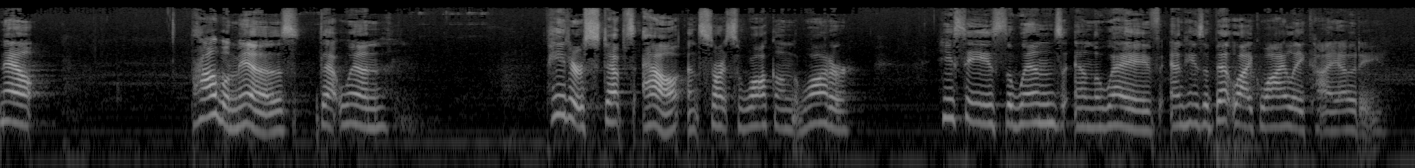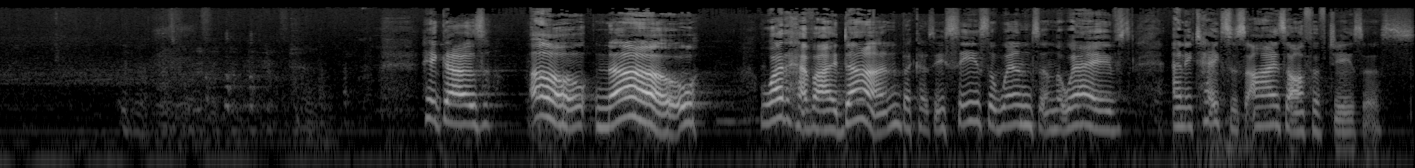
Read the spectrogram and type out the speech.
Now, problem is that when Peter steps out and starts to walk on the water, he sees the winds and the wave, and he's a bit like Wiley. Coyote. he goes, Oh, no, what have I done? Because he sees the winds and the waves, and he takes his eyes off of Jesus.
